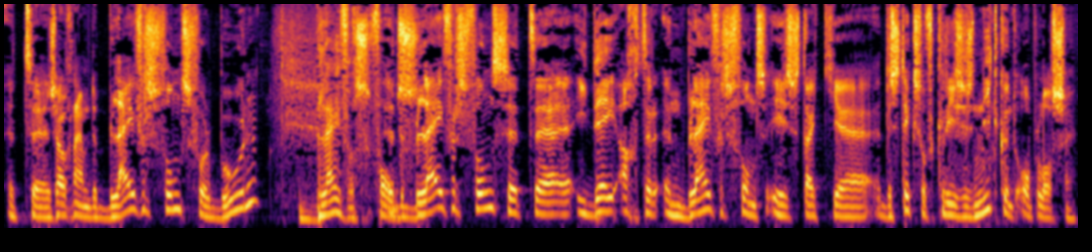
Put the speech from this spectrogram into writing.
het zogenaamde blijversfonds voor boeren. Blijversfonds? de blijversfonds, het idee achter een blijversfonds is dat je de stikstofcrisis niet kunt oplossen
